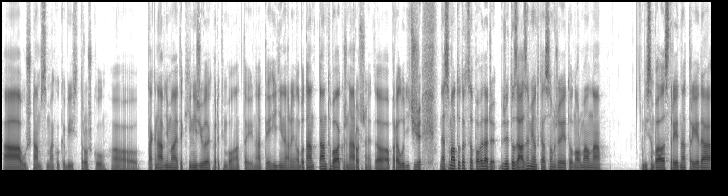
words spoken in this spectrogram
a už tam som ako keby trošku uh, tak navnímal aj taký iný život, ako predtým bol na tej, na tej hydinárne, lebo tam, tam to bolo akože náročné to pre ľudí. Čiže ja som mal toto chcel povedať, že, že to zázemie, odkiaľ som, že je to normálna by som povedal striedna trieda,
